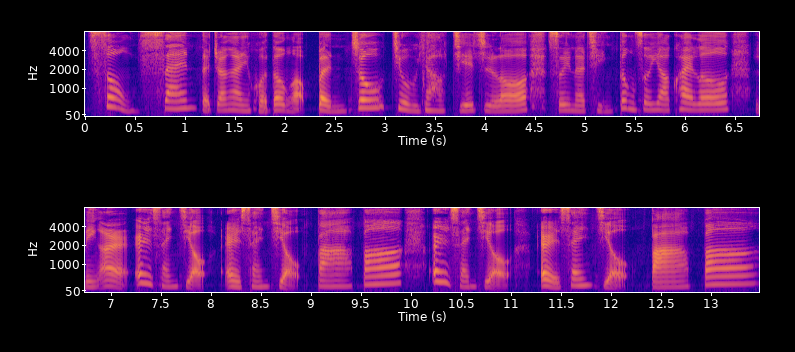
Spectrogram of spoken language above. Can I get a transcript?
送三的专案活动哦，本周就要截止喽，所以呢，请动作要快喽，零二二三九二三九八八，二三九二三九八八。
